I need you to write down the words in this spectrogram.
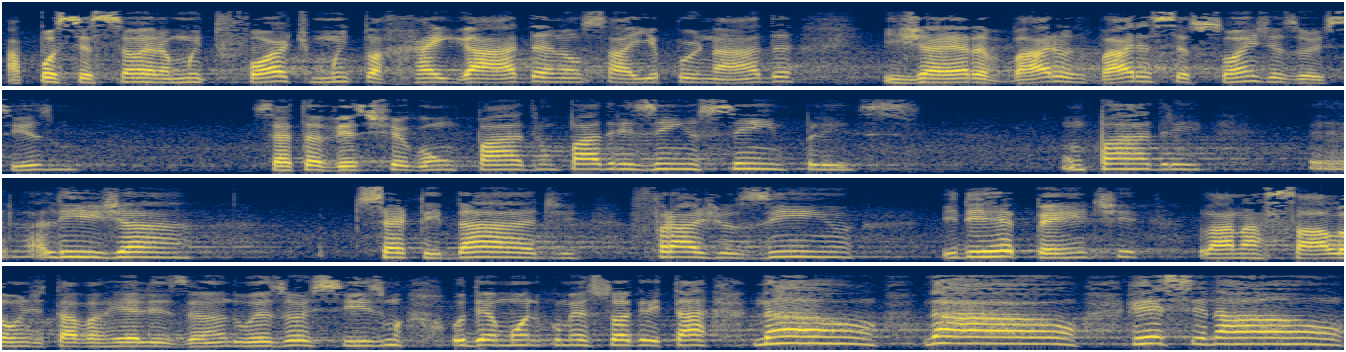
a possessão era muito forte, muito arraigada, não saía por nada, e já era várias, várias sessões de exorcismo. Certa vez chegou um padre, um padrezinho simples, um padre eh, ali já certa idade, frágilzinho, e de repente, lá na sala onde estava realizando o exorcismo, o demônio começou a gritar: Não, não, esse não,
